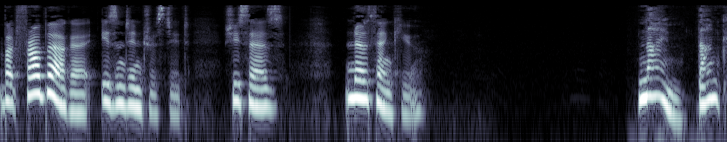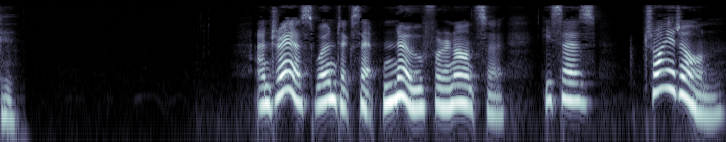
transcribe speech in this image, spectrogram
But Frau Berger isn't interested. She says, No, thank you. Nein, danke. Andreas won't accept no for an answer. He says, Try it on.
